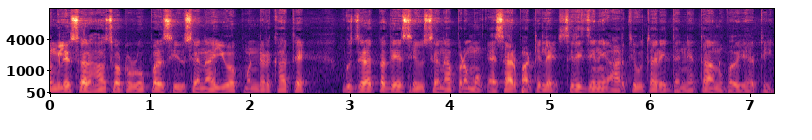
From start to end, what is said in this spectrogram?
અંગલેશ્વર હાંસોટ રોડ ઉપર શિવસેના યુવક મંડળ ખાતે ગુજરાત પ્રદેશ શિવસેના પ્રમુખ એસ આર પાટીલે શ્રીજીની આરતી ઉતારી ધન્યતા અનુભવી હતી.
